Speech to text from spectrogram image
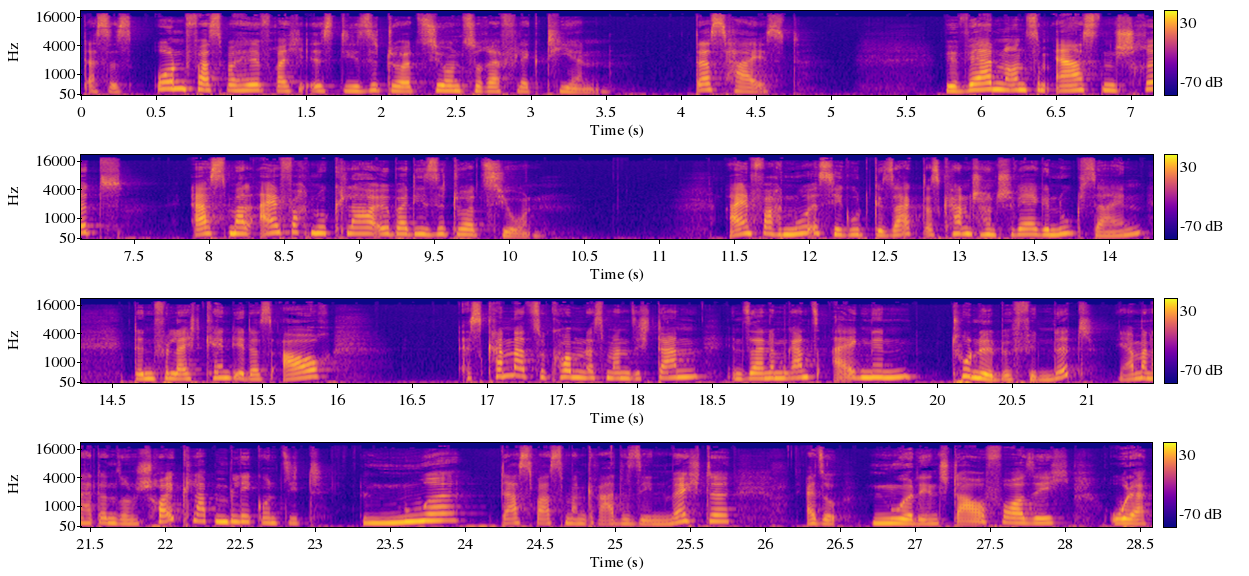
dass es unfassbar hilfreich ist, die Situation zu reflektieren. Das heißt, wir werden uns im ersten Schritt erstmal einfach nur klar über die Situation. Einfach nur ist hier gut gesagt, das kann schon schwer genug sein, denn vielleicht kennt ihr das auch, es kann dazu kommen, dass man sich dann in seinem ganz eigenen Tunnel befindet. Ja, man hat dann so einen Scheuklappenblick und sieht nur das, was man gerade sehen möchte. Also nur den Stau vor sich oder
